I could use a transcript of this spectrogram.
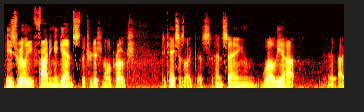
he's really fighting against the traditional approach to cases like this and saying, well, yeah, I,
